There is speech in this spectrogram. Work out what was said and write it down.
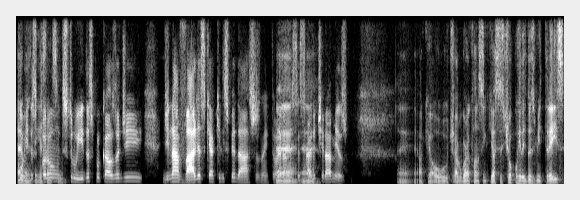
é, corridas que foram de destruídas por causa de, de navalhas que é aqueles pedaços, né? Então era é, necessário é. tirar mesmo. É, aqui, ó, o Thiago Barco falando assim que assistiu a corrida de 2003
